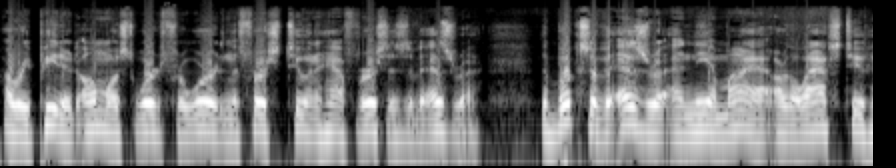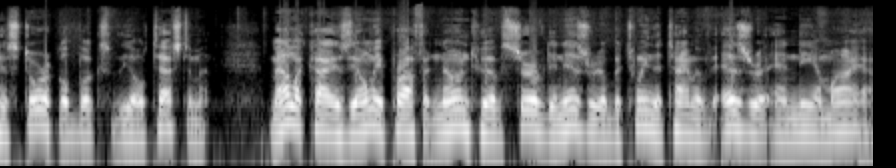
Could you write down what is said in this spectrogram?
are repeated almost word for word in the first two and a half verses of Ezra. The books of Ezra and Nehemiah are the last two historical books of the Old Testament. Malachi is the only prophet known to have served in Israel between the time of Ezra and Nehemiah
